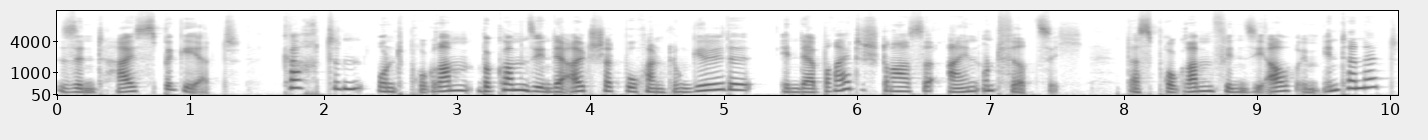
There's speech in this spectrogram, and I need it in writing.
sind heiß begehrt. Karten und Programm bekommen Sie in der Altstadtbuchhandlung Gilde in der Breite Straße 41. Das Programm finden Sie auch im Internet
